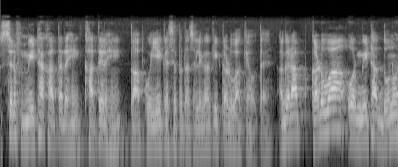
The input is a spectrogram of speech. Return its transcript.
सिर्फ़ मीठा खाता रहें, खाते रहें तो आपको ये कैसे पता चलेगा कि कड़वा क्या होता है? अगर आप कड़वा और मीठा दोनों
